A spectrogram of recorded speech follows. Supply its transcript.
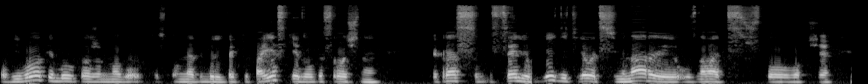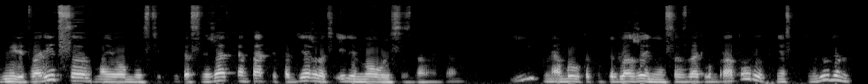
в Европе был тоже много, то есть у меня были такие поездки долгосрочные, как раз с целью ездить, делать семинары, узнавать, что вообще в мире творится в моей области, какие-то снижать контакты, поддерживать или новые создавать. Да. И у меня было такое предложение создать лабораторию к нескольким людям.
